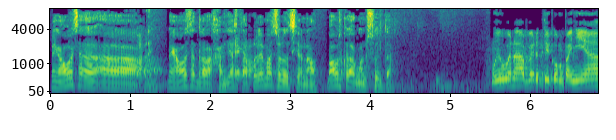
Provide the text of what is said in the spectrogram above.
Venga, vamos a, a- Vale. Venga, vamos a trabajar. Ya está, problema solucionado. Vamos con la consulta. Muy buenas, Berto y compañía.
